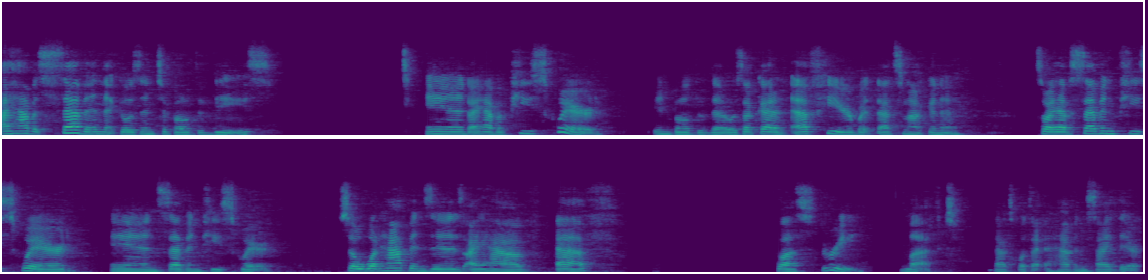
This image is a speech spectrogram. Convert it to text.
I have a 7 that goes into both of these. And I have a p squared in both of those. I've got an f here, but that's not going to... So I have 7p squared and 7p squared. So what happens is I have f plus 3 left. That's what I have inside there.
